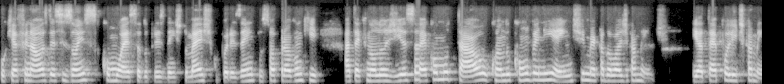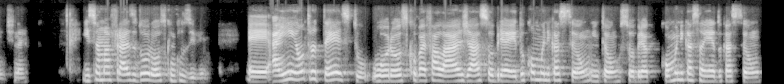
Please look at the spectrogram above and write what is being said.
Porque, afinal, as decisões como essa do presidente do México, por exemplo, só provam que a tecnologia só é como tal quando conveniente mercadologicamente e até politicamente, né? Isso é uma frase do Orozco, inclusive. É, aí, em outro texto, o Orozco vai falar já sobre a educomunicação, então, sobre a comunicação e a educação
